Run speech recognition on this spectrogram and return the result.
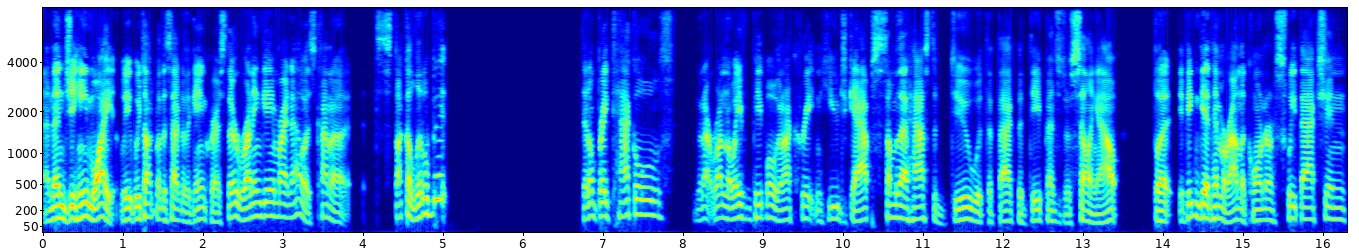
And then Jahiem White, we, we talked about this after the game, Chris. Their running game right now is kind of stuck a little bit. They don't break tackles. They're not running away from people. They're not creating huge gaps. Some of that has to do with the fact that defenses are selling out. But if you can get him around the corner, sweep action,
